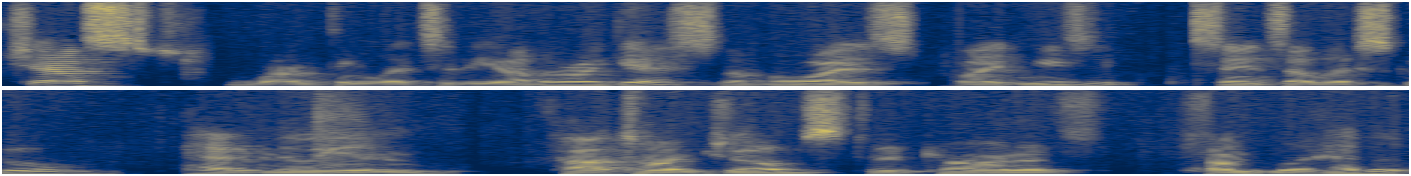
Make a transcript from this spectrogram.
Just one thing led to the other, I guess. I've always played music since I left school, had a million part time jobs to kind of fund my habit.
